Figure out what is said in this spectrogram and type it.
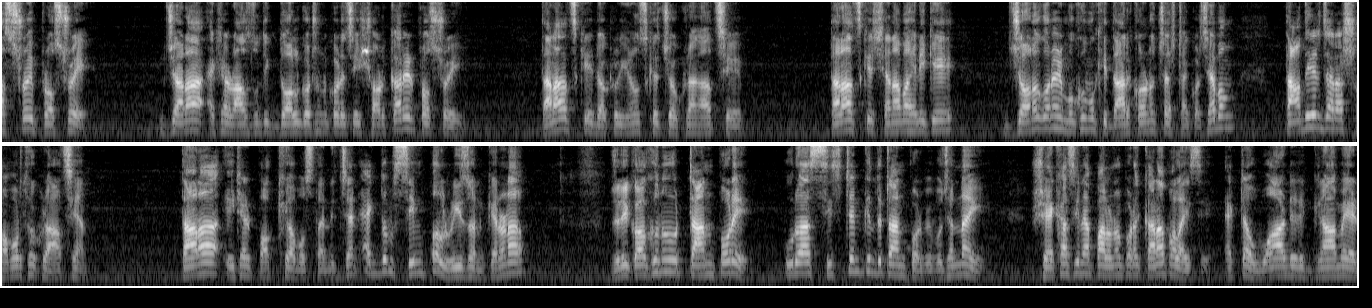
আশ্রয় প্রশ্রয়ে যারা একটা রাজনৈতিক দল গঠন করেছে সরকারের প্রশ্রয়ে, তারা আজকে ডক্টর ইউনুসকে চোখ রাঙাচ্ছে। তারা আজকে সেনাবাহিনীকে জনগণের মুখোমুখি দাঁড় করানোর চেষ্টা করছে এবং তাদের যারা সমর্থকরা আছেন, তারা এটার পক্ষে অবস্থান নিচ্ছেন একদম সিম্পল রিজন কেননা, যদি কখনো টান পড়ে, পুরা সিস্টেম কিন্তু টান পড়বে, বোঝেন নাই? শেখ হাসিনা পালানোর পরে কারা পালাইছে? একটা ওয়ার্ডের গ্রামের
